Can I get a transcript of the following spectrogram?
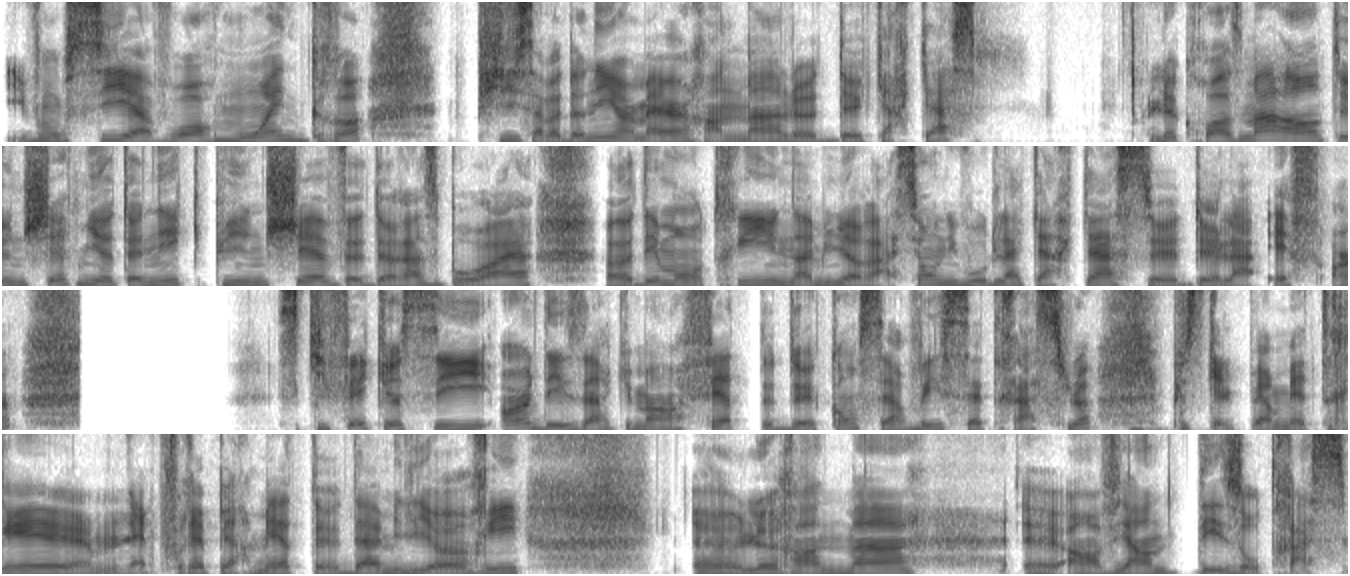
Ils vont aussi avoir moins de gras, puis ça va donner un meilleur rendement là, de carcasse. Le croisement entre une chèvre myotonique puis une chèvre de race boer a démontré une amélioration au niveau de la carcasse de la F1. Ce qui fait que c'est un des arguments en fait de conserver cette race-là, puisqu'elle permettrait, euh, elle pourrait permettre d'améliorer euh, le rendement euh, en viande des autres races.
